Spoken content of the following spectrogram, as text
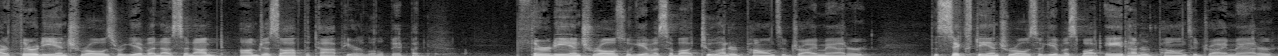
our 30 inch rows were giving us, and I'm, I'm just off the top here a little bit, but 30 inch rows will give us about 200 pounds of dry matter. The 60 inch rows will give us about 800 pounds of dry matter.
